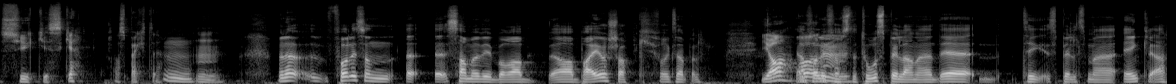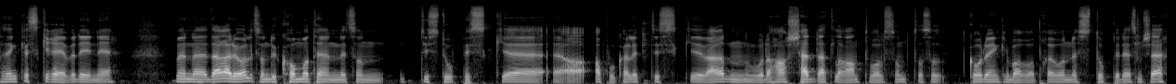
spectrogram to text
Psykiske aspektet. Mm. Mm. Men jeg får litt sånn eh, eh, samme vibber av, av Bioshock, for eksempel. Ja, Iallfall de mm. første to spillene. Det er ting, spill som jeg egentlig Jeg hadde egentlig skrevet de ned. Men uh, der er det jo litt sånn du kommer til en litt sånn dystopisk, uh, apokalyptisk verden hvor det har skjedd et eller annet voldsomt, og så går du egentlig bare og prøver å nøste opp i det som skjer.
